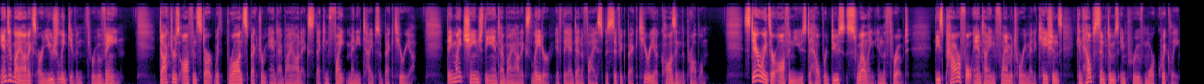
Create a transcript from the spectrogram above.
Antibiotics are usually given through a vein. Doctors often start with broad spectrum antibiotics that can fight many types of bacteria. They might change the antibiotics later if they identify a specific bacteria causing the problem. Steroids are often used to help reduce swelling in the throat. These powerful anti inflammatory medications can help symptoms improve more quickly.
